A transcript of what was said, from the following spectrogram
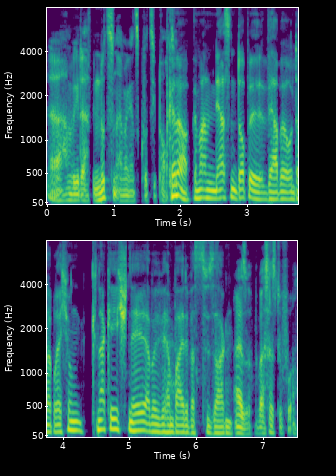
äh, haben wir gedacht, wir nutzen einmal ganz kurz die Pause. Genau, wir machen den ersten Doppelwerbeunterbrechung. Knackig, schnell, aber wir haben beide was zu sagen. Also, was hast du vor?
